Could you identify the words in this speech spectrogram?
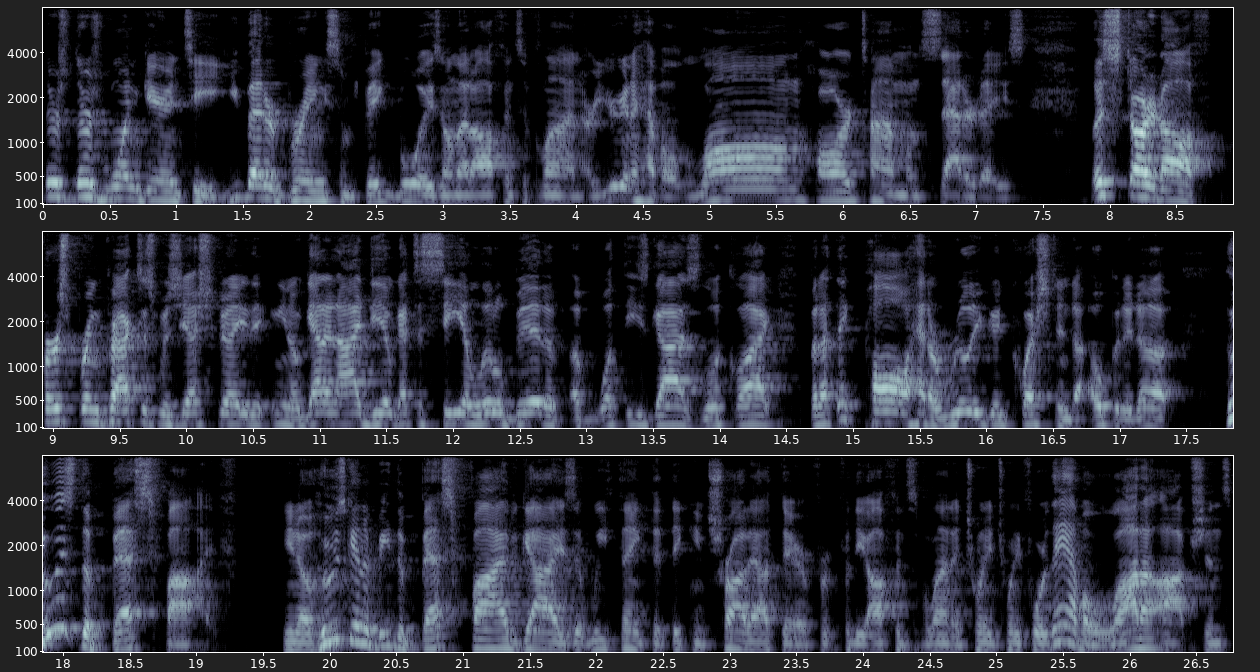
there's there's one guarantee: you better bring some big boys on that offensive line, or you're going to have a long, hard time on Saturdays. Let's start it off. First spring practice was yesterday. That you know, got an idea, got to see a little bit of, of what these guys look like. But I think Paul had a really good question to open it up. Who is the best five? You know, who's going to be the best five guys that we think that they can trot out there for, for the offensive line in 2024? They have a lot of options.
